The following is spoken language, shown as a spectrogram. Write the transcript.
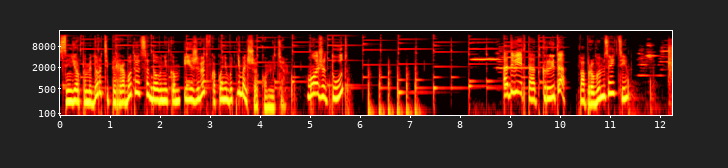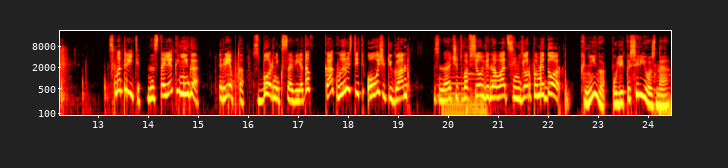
Сеньор Помидор теперь работает садовником и живет в какой-нибудь небольшой комнате. Может, тут? А дверь-то открыта Попробуем зайти. Смотрите, на столе книга Репка, сборник советов Как вырастить овощ-гигант Значит, во всем виноват сеньор Помидор Книга – улика серьезная,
